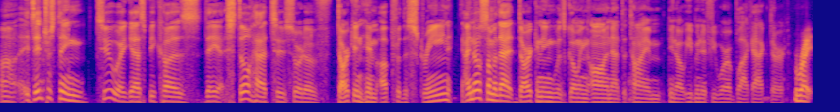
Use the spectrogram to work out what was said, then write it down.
Uh, it's interesting too, I guess, because they still had to sort of darken him up for the screen. I know some of that darkening was going on at the time, you know, even if you were a black actor. Right.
